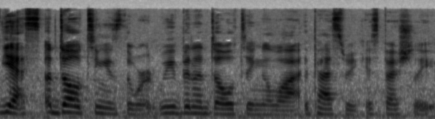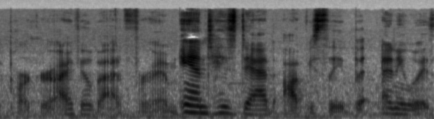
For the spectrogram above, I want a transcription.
Yes, adulting is the word. We've been adulting a lot the past week, especially Parker. I feel bad for him and his dad, obviously. But anyways.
